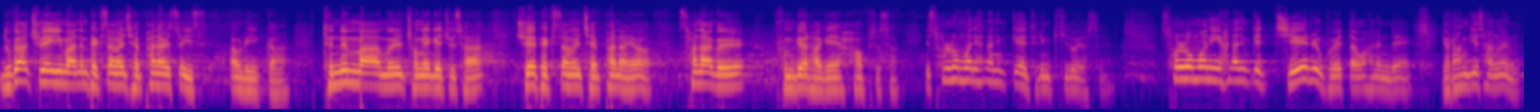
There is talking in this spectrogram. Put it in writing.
누가 주의 임하는 백성을 재판할 수 있으리까? 듣는 마음을 종에게 주사 주의 백성을 재판하여 선악을 분별하게 하옵소서. 솔로몬이 하나님께 드린 기도였어요. 솔로몬이 하나님께 지혜를 구했다고 하는데 열왕기상은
